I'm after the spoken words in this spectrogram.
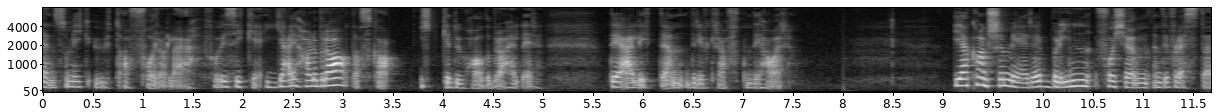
den som gikk ut av forholdet. For hvis ikke jeg har det bra, da skal ikke du ha det bra heller. Det er litt den drivkraften de har. Jeg er kanskje mer blind for kjønn enn de fleste,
